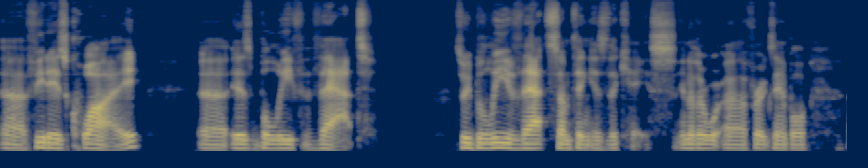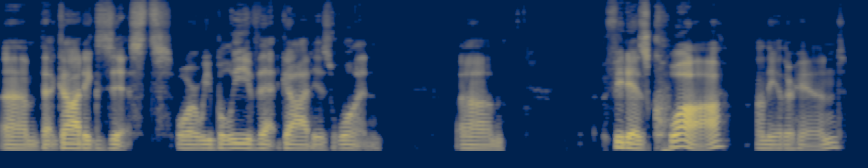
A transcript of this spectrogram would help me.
uh, fides quae uh, is belief that. So we believe that something is the case. In other, uh, for example, um, that God exists, or we believe that God is one. Um, fides qua, on the other hand,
